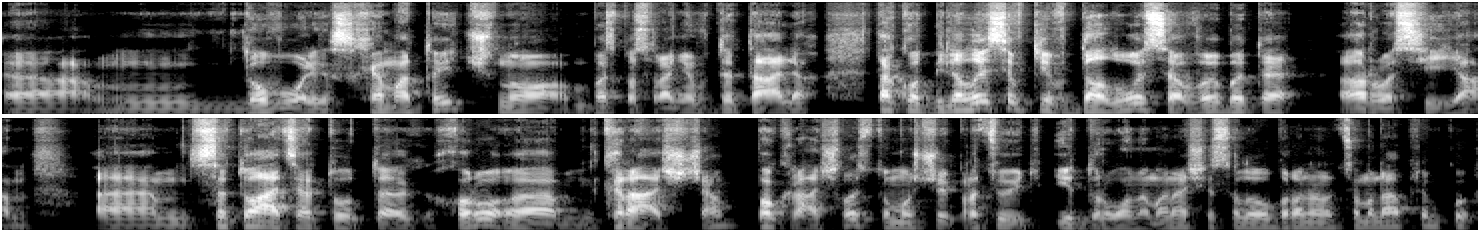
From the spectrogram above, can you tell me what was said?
е, доволі схематично, безпосередньо в деталях. Так, от біля Лисівки вдалося вибити росіян. Е, ситуація тут е, хоро, е, краща, покращилась, тому що працюють і дронами наші сили оборони на цьому напрямку,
